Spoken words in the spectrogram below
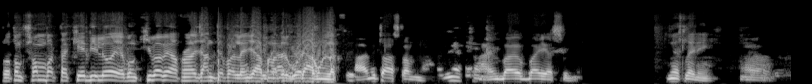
প্রথম সোমবারটা কে দিল এবং কীভাবে আপনারা জানতে পারলেন যে আপনাদের ঘরে আগুন লাগছে? আমি তো আসলাম না। আমি বাই- আসিনি। তুমি আসলে নেই? হ্যাঁ।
